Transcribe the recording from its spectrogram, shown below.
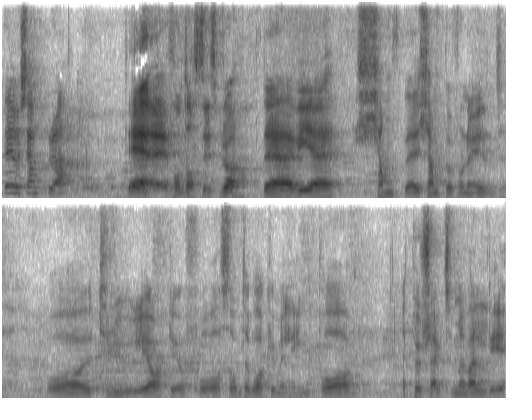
det er jo kjempebra. Det er fantastisk bra. Det er, vi er kjempe, kjempefornøyd. Og utrolig artig å få sånn tilbakemelding på et prosjekt som er veldig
